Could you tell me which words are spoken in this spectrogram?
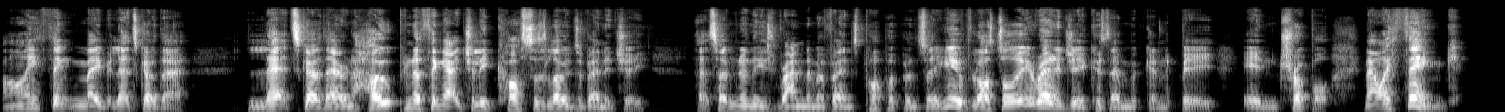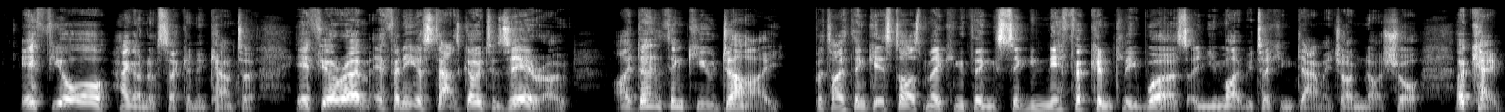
I think maybe. Let's go there. Let's go there and hope nothing actually costs us loads of energy. Let's hope none of these random events pop up and say, you've lost all your energy, because then we're going to be in trouble. Now, I think if your hang on a second encounter, if your um, if any of your stats go to zero, I don't think you die but I think it starts making things significantly worse and you might be taking damage, I'm not sure. Okay,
